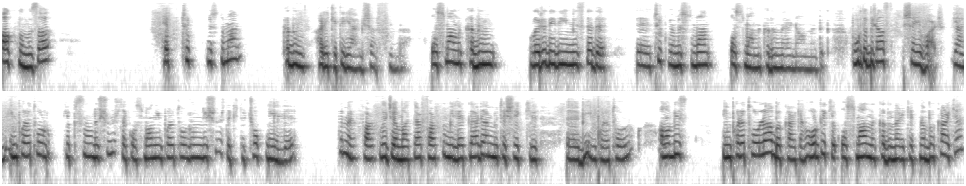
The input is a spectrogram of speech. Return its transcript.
aklımıza hep Türk Müslüman kadın hareketi gelmiş aslında. Osmanlı kadınları dediğimizde de e, Türk ve Müslüman Osmanlı kadınlarını anladık. Burada biraz şey var. Yani imparatorluk yapısını düşünürsek, Osmanlı İmparatorluğu'nu düşünürsek işte çok dilli, değil mi? Farklı cemaatler, farklı milletlerden müteşekkil e, bir imparatorluk. Ama biz imparatorluğa bakarken, oradaki Osmanlı kadın hareketine bakarken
